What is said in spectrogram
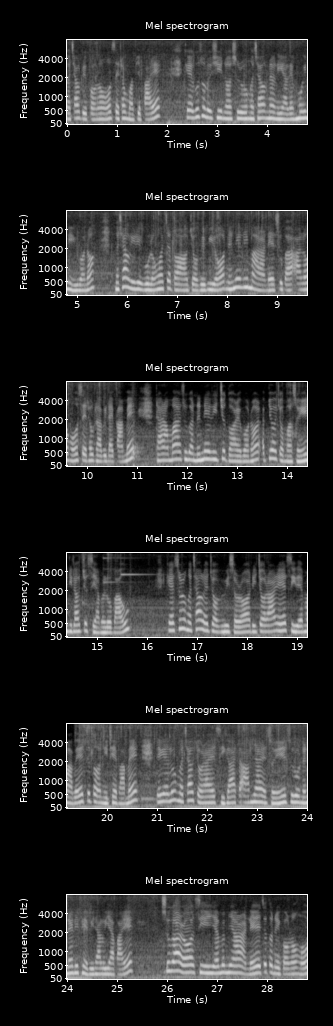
ငချောက်တွေအကုန်လုံးကိုဆယ်ထုတ်မှာဖြစ်ပါတယ်ကဲအခုဆိုလို့ရှိရင်တော့စုတို့ငချောက်အနံ့လေးကလည်းမှုေးနေပြီပေါ့နော်ငချောက်လေးတွေကိုလုံးဝကြက်သွားအောင်ကြော်ပေးပြီးတော့နည်းနည်းလေးမာတာနဲ့စုကအားလုံးကိုဆယ်ထုတ်ထားပေးလိုက်ပါမယ်ဒါတော့မှစုကနည်းနည်းလေးကျွတ်သွားတယ်ပေါ့နော်အပြော့ကြော်မှဆိုရင်ဒီလောက်ကျွတ်စရာမလိုပါဘူး ကဲစုတို့ငချောက်လဲကြော်ပြီးပြီဆိုတော့ဒီကြော်ထားတဲ့စီထဲမှာပဲကျွတ်တော်အနီထည့်ပါမယ်တကယ်လို့ငချောက်ကြော်ထားတဲ့စီကတအားများတယ်ဆိုရင်စုတို့နည်းနည်းလေးထည့်ပေးထားလို့ရပါတယ် စုကတော့စီရမ်းမများတာနဲ့ကျွတ်တော်နေအကုန်လုံးကို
